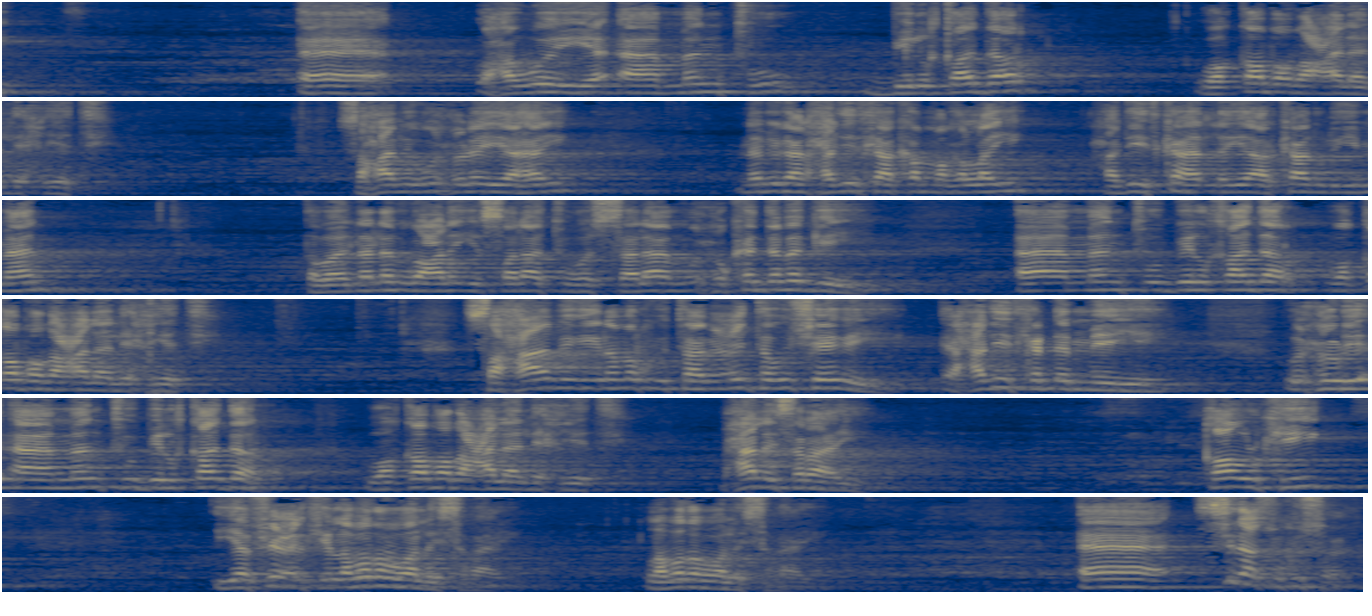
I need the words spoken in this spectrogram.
waxaa weeye aamantu biاlqadar waqabada calى lixyati صaxaabigu wuxuu leeyahay nabigaan xadiidkaa ka maqlay xadiid ka hadlaya arkaan اliimaan dabeedna nabigu alayhi الsalaaةu wasalaam wuxuu ka dabageeyey aamantu biاlqadar waqabada calى lixyati صaxaabigiina markuu taabiciinta u sheegayey ee xadiidka dhammeeyey wuxuu ihi aamantu biاlqadar waqabada calaa lixyati maxaa la israaciyey qawlkii iyo ficilkii labadaba waa la israaciyey labadaba waa la israaciyey sidaasuu ku socday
